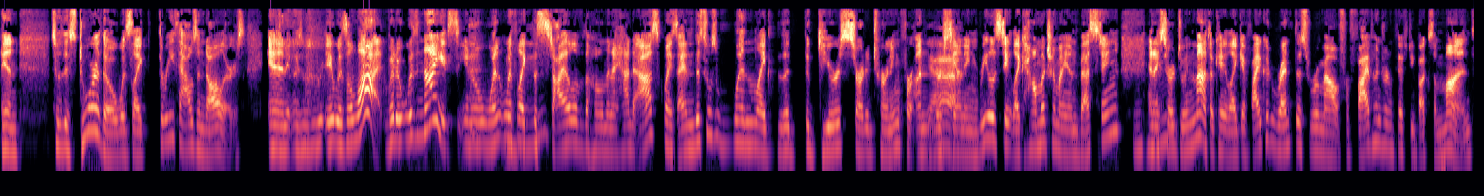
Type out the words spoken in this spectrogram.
and so this door though was like three thousand dollars, and it was it was a lot, but it was nice. You know, went with mm-hmm. like the mm-hmm. style of the home, and I had to ask myself. And this was when like the the gears started turning for understanding yeah. real estate. Like, how much am I investing? Mm-hmm. And I mm-hmm. started doing the math. Okay, like if I could rent this room out for five hundred and fifty bucks a month,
